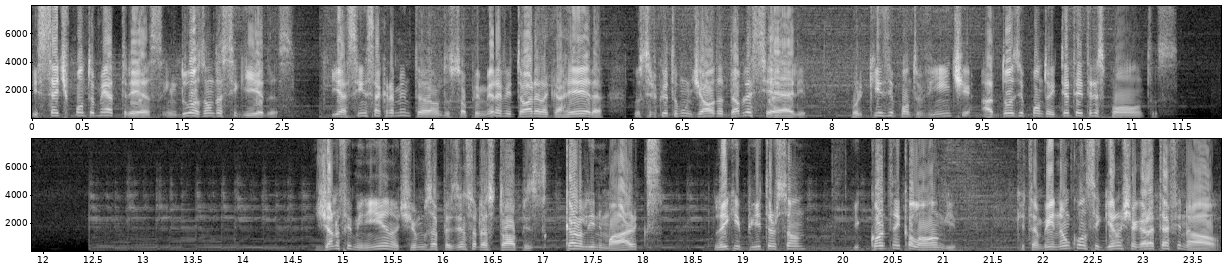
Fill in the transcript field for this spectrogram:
e 7.63 em duas ondas seguidas, e assim sacramentando sua primeira vitória da carreira no circuito mundial da WSL, por 15.20 a 12.83 pontos. Já no feminino, tivemos a presença das tops Caroline Marks, Lake Peterson e Courtney Colong, que também não conseguiram chegar até a final.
